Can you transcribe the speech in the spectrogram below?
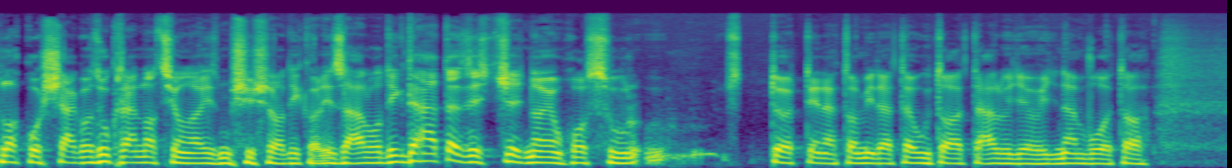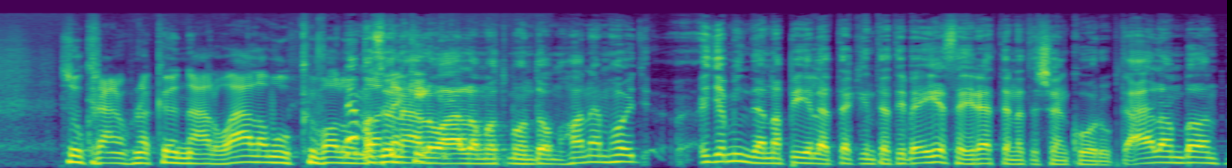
lakosság, az ukrán nacionalizmus is radikalizálódik, de hát ez is egy nagyon hosszú történet, amire te utaltál, ugye, hogy nem volt a az ukránoknak önálló államuk. Valóban nem az önálló nekik... államot mondom, hanem hogy ugye a mindennapi élet tekintetében élsz egy rettenetesen korrupt államban,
